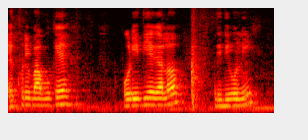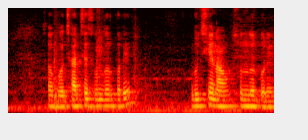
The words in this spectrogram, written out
এক্ষুনি বাবুকে পড়িয়ে দিয়ে গেল দিদিমণি। সব গোছাচ্ছে সুন্দর করে। গুছিয়ে নাও সুন্দর করে।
